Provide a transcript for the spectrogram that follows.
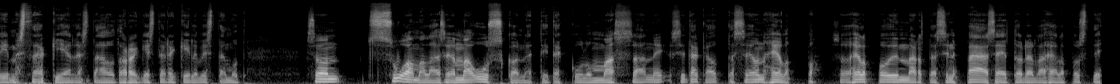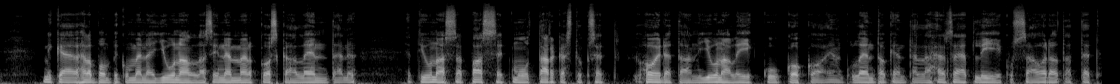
viimeistään kielestä autorekisterikilvistä, mutta se on suomalaisia, mä uskon, että itse kuulun massaan, niin sitä kautta se on helppo. Se on helppo ymmärtää, sinne pääsee todella helposti. Mikä on helpompi kuin mennä junalla, sinne mä en ole koskaan lentänyt. Että junassa passit, muut tarkastukset hoidetaan, niin juna liikkuu koko ajan, kun lentokentällähän sä et liiku, sä odotat, että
